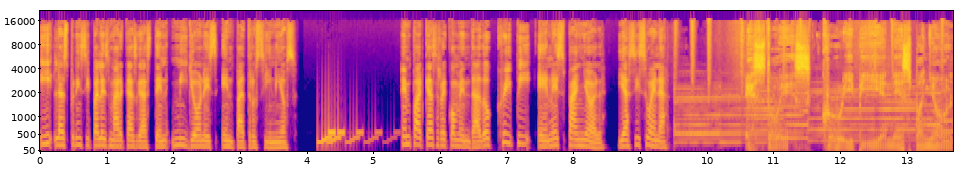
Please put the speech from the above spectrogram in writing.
y las principales marcas gasten millones en patrocinios en podcast recomendado Creepy en español. Y así suena. Esto es Creepy en español,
